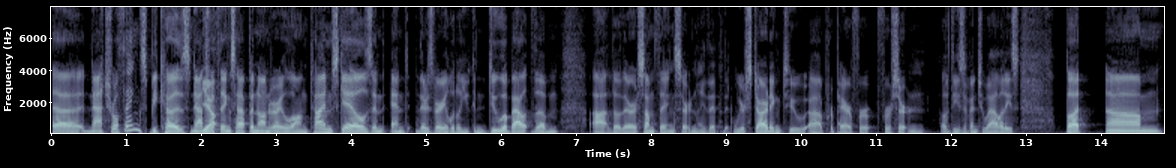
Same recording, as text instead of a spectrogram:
uh, natural things because natural Yeah. things happen on very long time scales, and, and there's very little you can do about them. Uh, though there are some things certainly that, that we're starting to uh, prepare for for certain of these eventualities, but um,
